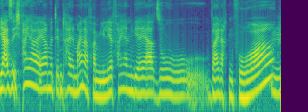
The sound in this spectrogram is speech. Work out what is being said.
Ja, also ich feiere ja mit dem Teil meiner Familie, feiern wir ja so Weihnachten vor. Mhm.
